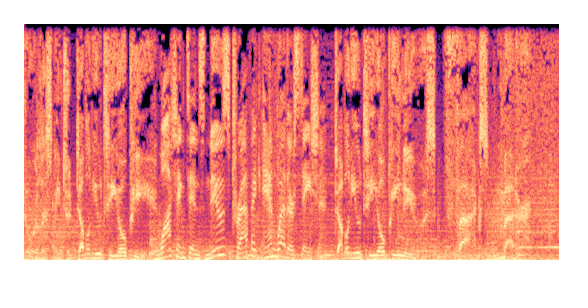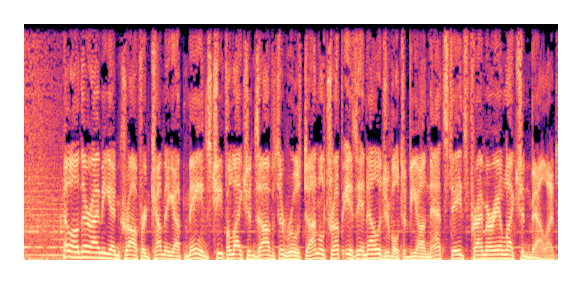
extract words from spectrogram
You're listening to WTOP, Washington's news, traffic, and weather station. WTOP News. Facts matter. Hello there, I'm Ian Crawford. Coming up, Maine's chief elections officer rules Donald Trump is ineligible to be on that state's primary election ballot.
